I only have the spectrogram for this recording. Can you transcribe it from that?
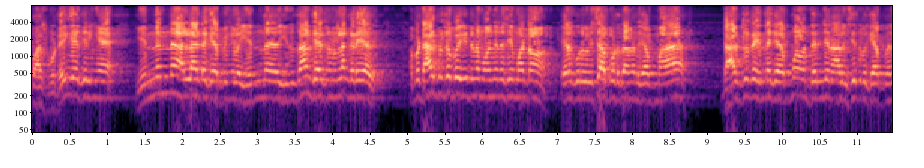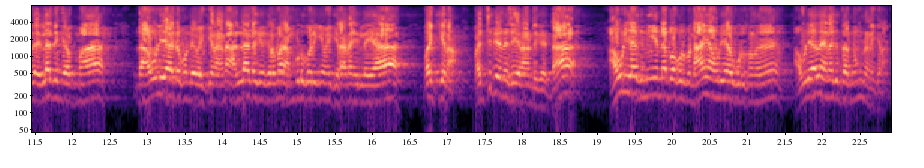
பாஸ்போர்ட்டையும் கேக்குறீங்க. என்னென்ன அல்லாட்ட கேட்பீங்களோ என்ன இதுதான் கேட்கணும்லாம் கிடையாது. அப்ப டாக்டர்கிட்ட போய்கிட்டு நம்ம வந்து என்ன செய்ய மாட்டோம்? எனக்கு ஒரு விசா போட்டுதாங்கன்னு கேட்போமா டாக்டர்கிட்ட என்ன கேட்போம் அவன் தெரிஞ்ச நாலு விஷயத்தை போய் கேட்போம் எல்லாத்தையும் கேட்போமா இந்த அவுளியாட்ட கொண்டு வைக்கிறானா? அல்லாட்ட கேட்கிற மாதிரி அம்புடு கோரிக்கை வைக்கிறானா இல்லையா? வைக்கிறான். வச்சுட்டு என்ன செய்யறான்னு கேட்டா அவுளியாக்கு நீ என்னப்பா கொடுப்ப? நான் அவுளியா கொடுக்கணும்? அவுளியா தான் எனக்கு தரணும்னு நினைக்கிறான்.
